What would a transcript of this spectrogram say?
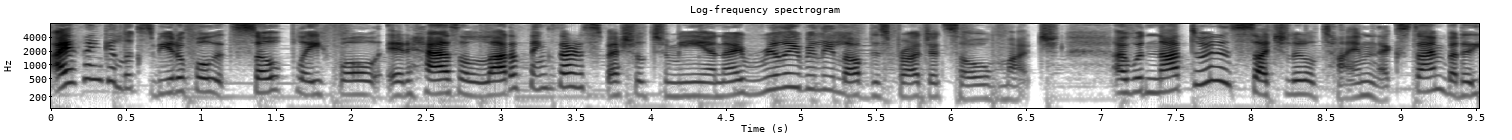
I think it looks beautiful, it's so playful, it has a lot of things that are special to me and I really really love this project so much. I would not do it in such little time next time but I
